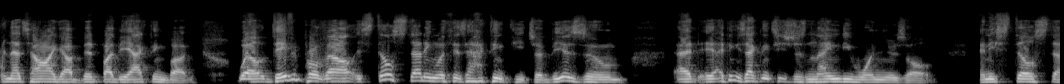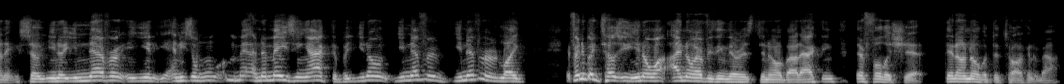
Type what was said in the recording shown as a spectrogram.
And that's how I got bit by the acting bug. Well, David Proval is still studying with his acting teacher via Zoom. At, I think his acting teacher is 91 years old and he's still studying. So, you know, you never, you, and he's a, an amazing actor, but you don't, you never, you never like, if anybody tells you, you know what, I know everything there is to know about acting, they're full of shit. They don't know what they're talking about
